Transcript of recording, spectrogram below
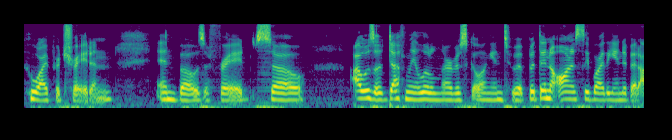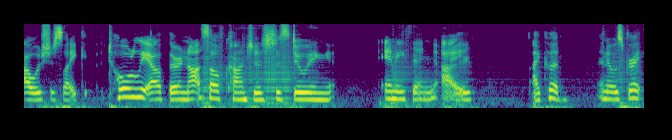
who I portrayed in in Beau is Afraid, so I was uh, definitely a little nervous going into it. But then honestly, by the end of it, I was just like totally out there, not self conscious, just doing anything I I could, and it was great.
